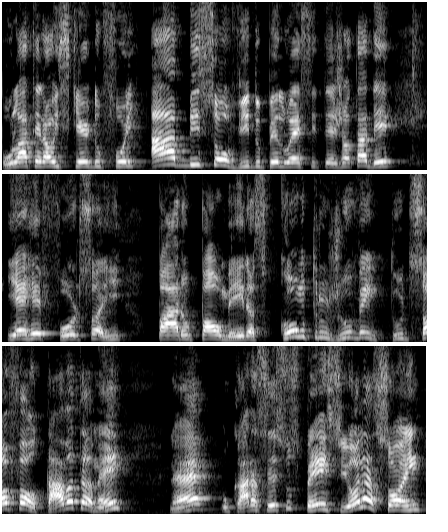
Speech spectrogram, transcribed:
O lateral esquerdo foi absolvido pelo STJD e é reforço aí para o Palmeiras contra o Juventude. Só faltava também, né, o cara ser suspenso. E olha só, hein,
